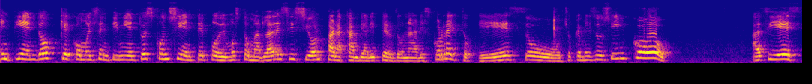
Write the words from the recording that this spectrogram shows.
Entiendo que como el sentimiento es consciente, podemos tomar la decisión para cambiar y perdonar. ¿Es correcto? Eso, choqueme esos cinco. Así es.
